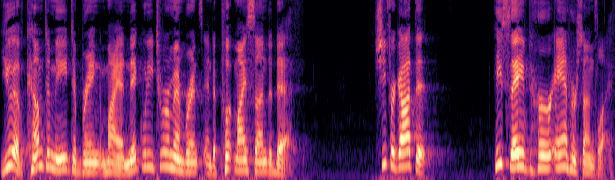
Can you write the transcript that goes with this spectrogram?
You have come to me to bring my iniquity to remembrance and to put my son to death. She forgot that he saved her and her son's life.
